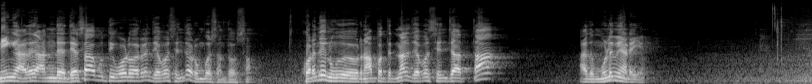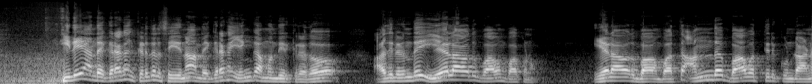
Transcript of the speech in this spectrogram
நீங்கள் அது அந்த தசாபுத்தி ஓடு வரையும் ஜெபம் செஞ்சால் ரொம்ப சந்தோஷம். குறைஞ்ச நூ ஒரு நாற்பத்தெட்டு நாள் ஜெபம் செஞ்சால் தான் அது முழுமையடையும். இதே அந்த கிரகம் கெடுதல் செய்யுதுன்னா அந்த கிரகம் எங்கே அமர்ந்திருக்கிறதோ அதிலிருந்து ஏழாவது பாவம் பார்க்கணும். ஏழாவது பாவம் பார்த்து அந்த பாவத்திற்குண்டான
